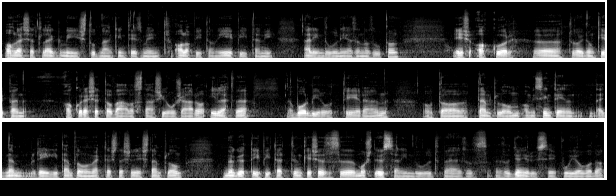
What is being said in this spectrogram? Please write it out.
ahol esetleg mi is tudnánk intézményt alapítani, építeni, elindulni ezen az úton. És akkor ö, tulajdonképpen akkor esett a választás Józsára, illetve a Borbíró téren ott a templom, ami szintén egy nem régi templom, a megtestesülés templom, mögött építettünk, és ez most ősszel indult be ez, az, ez a gyönyörű szép új óvoda.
